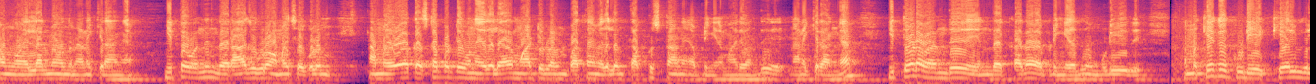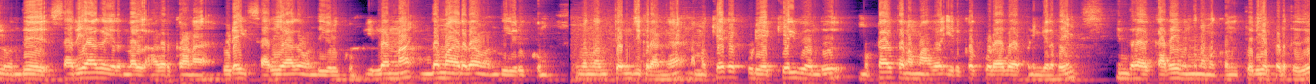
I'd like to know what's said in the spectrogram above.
அவங்க எல்லாருமே வந்து நினைக்கிறாங்க. இப்போ வந்து இந்த ராஜகுரு அமைச்சர்களும் நம்ம எவ்வளோ கஷ்டப்பட்டு இவனை எதுலையாவது மாட்டிவிடலாம்னு பார்த்தா இவன் தப்புச்சிட்டானே அப்படிங்கிற மாதிரி வந்து நினைக்கிறாங்க. இத்தோட வந்து இந்த கதை அப்படிங்கிறது முடியுது. நம்ம கேட்கக்கூடிய கேள்விகள் வந்து சரியாக இருந்தால் அதற்கான விடை சரியாக வந்து இருக்கும். இல்லைன்னா இந்த மாதிரி தான் வந்து இருக்கும். இவங்க வந்து தெரிஞ்சுக்கிறாங்க. நம்ம கேட்கக்கூடிய கேள்வி வந்து முட்டாள்தனமாக இருக்கக்கூடாது அப்படிங்கிறதையும் இந்த கதை வந்து நமக்கு வந்து தெரியப்படுத்துது.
